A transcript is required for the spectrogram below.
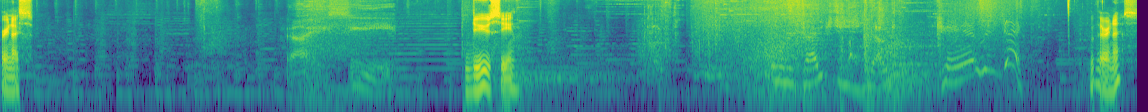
Very nice. Do you see? Very nice.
